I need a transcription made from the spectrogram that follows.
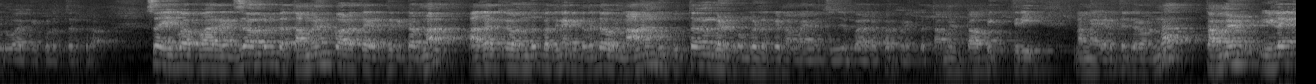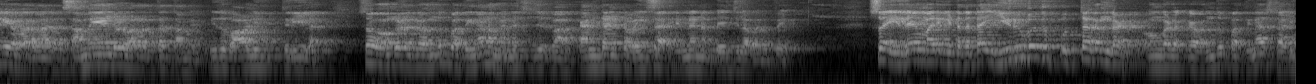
உருவாக்கி கொடுத்துருக்குறோம். ஸோ இப்போ ஃபார் எக்ஸாம்பிள் இப்போ தமிழ் பாடத்தை எடுத்துக்கிட்டோம்னா அதற்கு வந்து பார்த்தீங்கன்னா கிட்டத்தட்ட ஒரு நான்கு புத்தகங்கள் உங்களுக்கு நம்ம என்ன இப்போ ரெஃபர் பண்ணி இப்போ தமிழ் டாபிக் த்ரீ நம்ம எடுத்துக்கிறோம்னா தமிழ் இலக்கிய வரலாறு சமயங்கள் வளர்த்த தமிழ். இது வால்யூம் த்ரீல ஸோ உங்களுக்கு வந்து பார்த்தீங்கன்னா நம்ம என்ன செஞ்சுருக்கோம்? கண்டென்ட் வைஸாக என்னென்ன பேஜில் வருது? ஸோ இதே மாதிரி கிட்டத்தட்ட இருபது புத்தகங்கள் உங்களுக்கு வந்து பார்த்தீங்கன்னா ஸ்டடி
